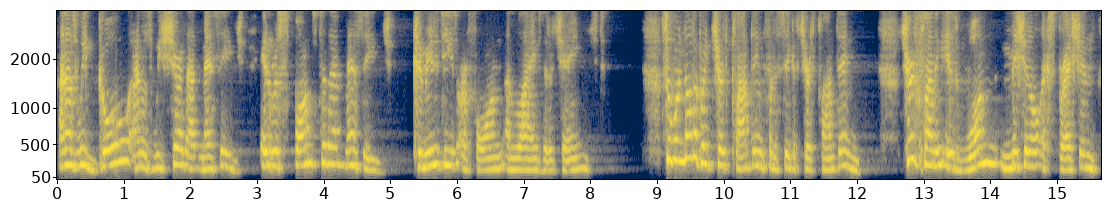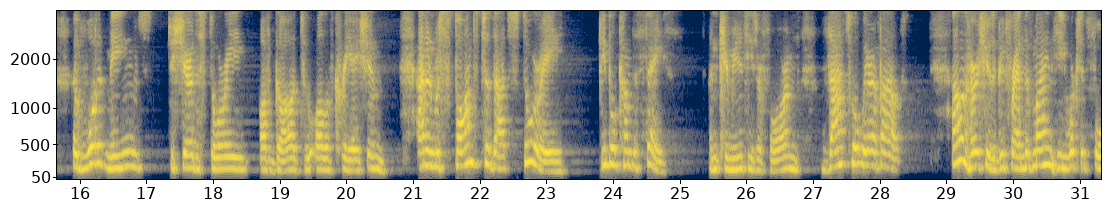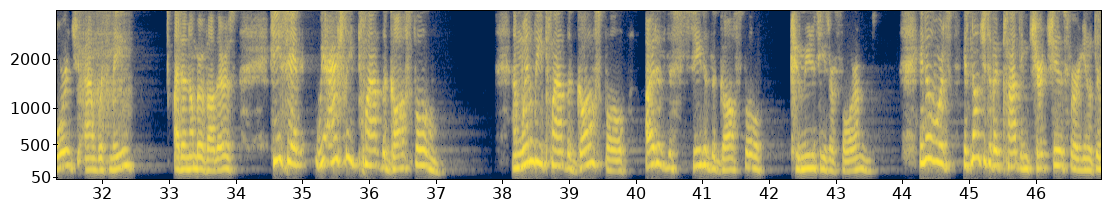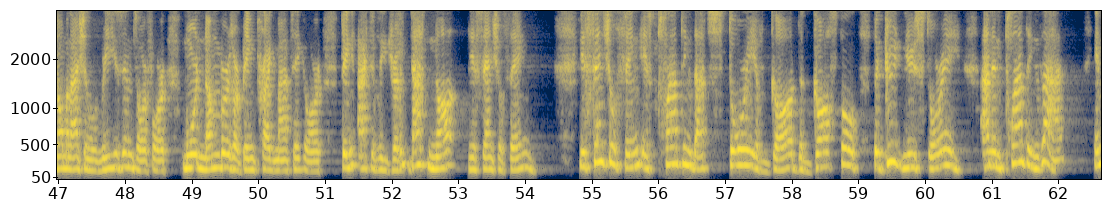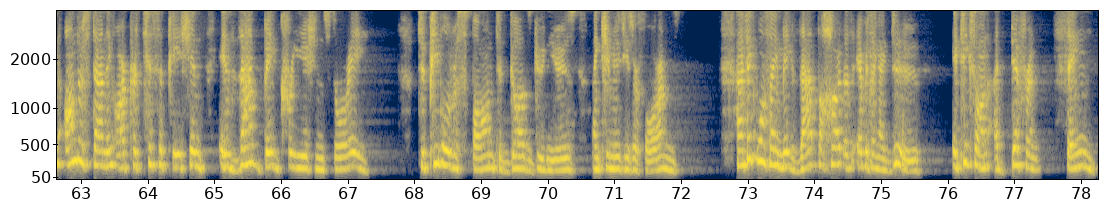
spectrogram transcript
And as we go and as we share that message, in response to that message, communities are formed and lives that are changed. So we're not about church planting for the sake of church planting. Church planting is one missional expression of what it means to share the story of God to all of creation. And in response to that story, people come to faith and communities are formed. That's what we're about. Alan Hirsch is a good friend of mine. He works at Forge and with me and a number of others. He said, We actually plant the gospel. And when we plant the gospel, out of the seed of the gospel, communities are formed. In other words, it's not just about planting churches for you know denominational reasons or for more numbers or being pragmatic or being actively driven. That's not the essential thing. The essential thing is planting that story of God, the gospel, the good news story, and in planting that, in understanding our participation in that big creation story, do people respond to God's good news and communities are formed? And I think once I make that the heart of everything I do, it takes on a different thing.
